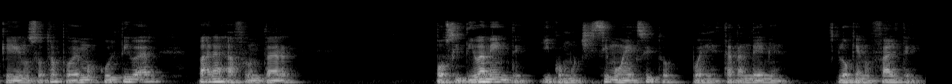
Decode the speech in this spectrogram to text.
que nosotros podemos cultivar para afrontar positivamente y con muchísimo éxito pues esta pandemia, lo que nos falte,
